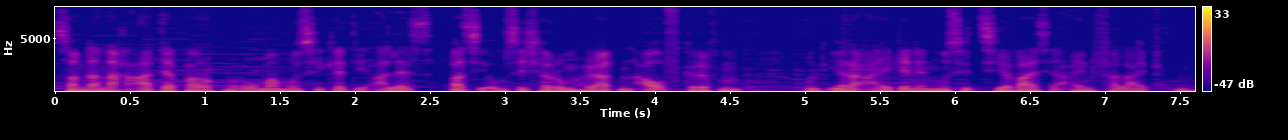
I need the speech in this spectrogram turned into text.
sondern nach Art der barocken Roma-Musiker, die alles, was sie um sich herum hörten, aufgriffen und ihrer eigenen Musizierweise einverleibten.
